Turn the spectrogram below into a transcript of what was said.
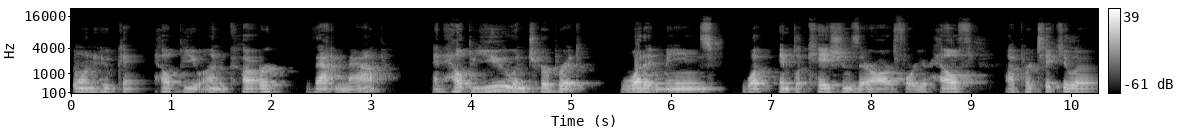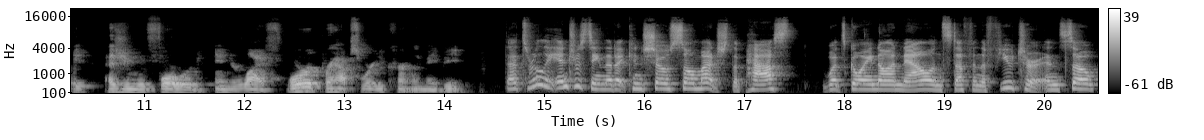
one who can help you uncover that map and help you interpret what it means what implications there are for your health, uh, particularly as you move forward in your life or perhaps where you currently may be. That's really interesting that it can show so much the past, what's going on now and stuff in the future. And so,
